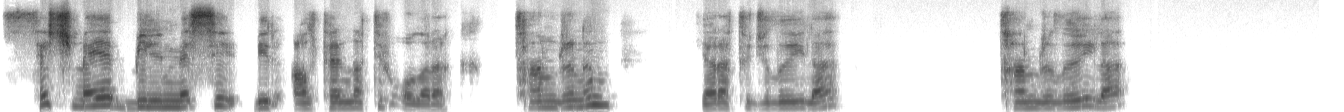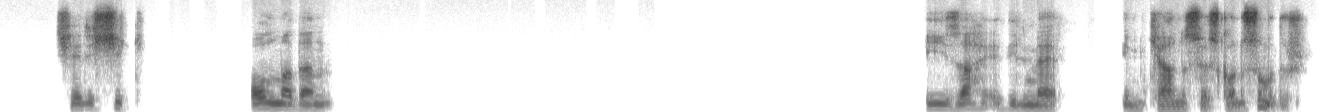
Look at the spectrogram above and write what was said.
Seçmeyebilmesi bir alternatif olarak Tanrı'nın yaratıcılığıyla, tanrılığıyla çelişik olmadan izah edilme imkanı söz konusu mudur?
